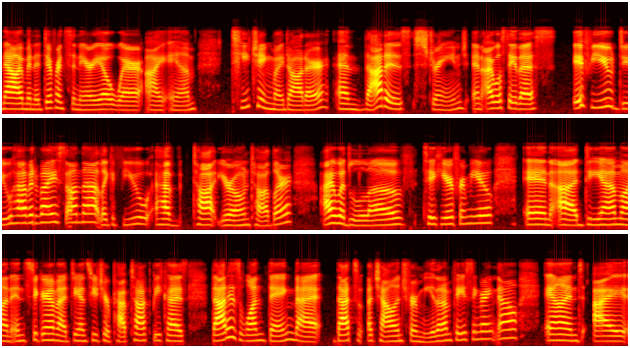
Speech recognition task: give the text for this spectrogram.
Now I'm in a different scenario where I am teaching my daughter, and that is strange. And I will say this if you do have advice on that, like if you have taught your own toddler, I would love to hear from you in DM on Instagram at Dance Teacher Pep Talk because that is one thing that that's a challenge for me that I'm facing right now. And I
